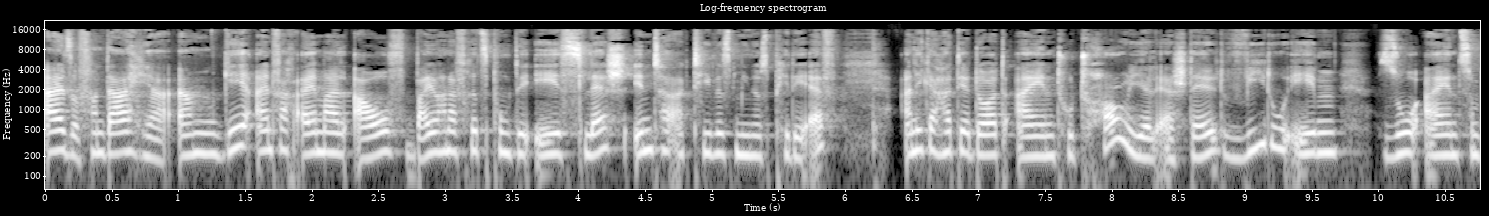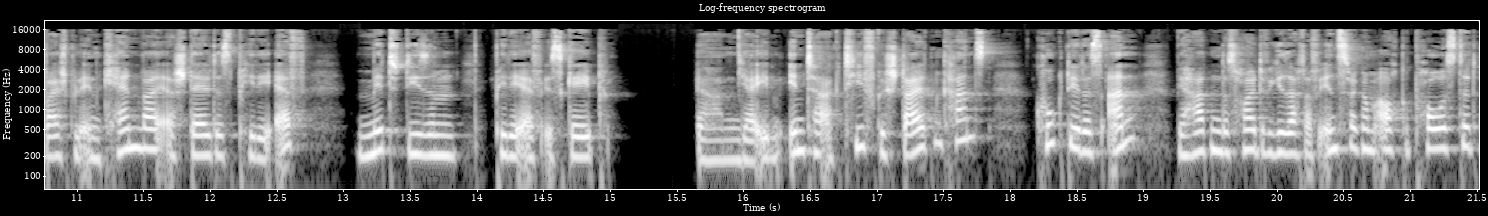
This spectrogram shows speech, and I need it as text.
also von daher, ähm, geh einfach einmal auf biohannafritz.de slash interaktives-pdf. Annika hat dir dort ein Tutorial erstellt, wie du eben so ein zum Beispiel in Canva erstelltes PDF mit diesem PDF Escape ähm, ja eben interaktiv gestalten kannst. Guck dir das an. Wir hatten das heute, wie gesagt, auf Instagram auch gepostet.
